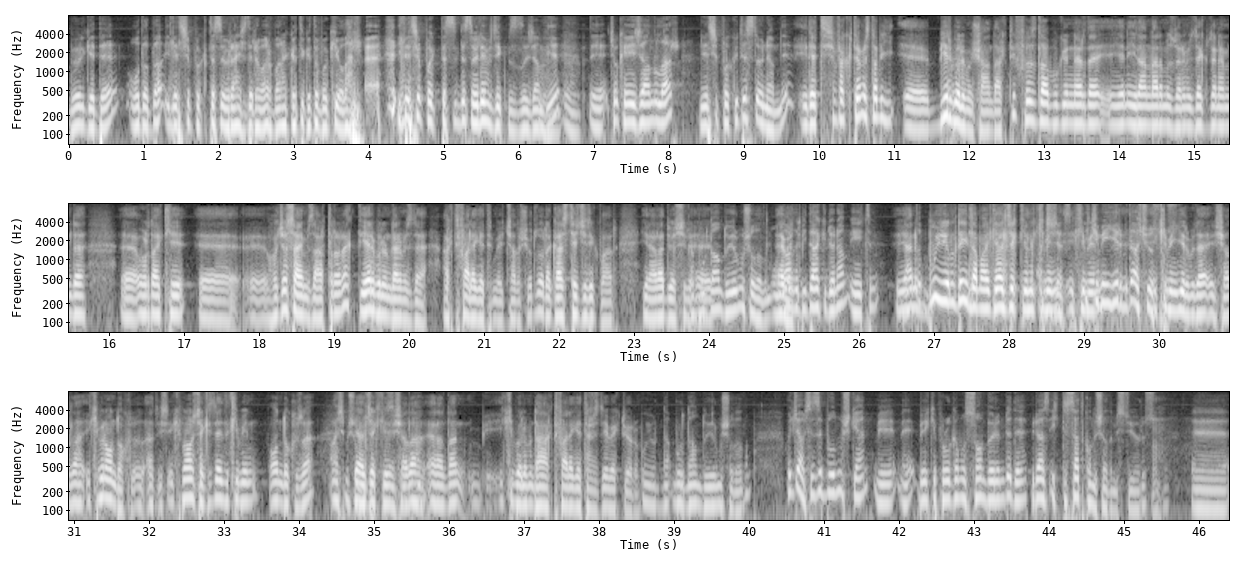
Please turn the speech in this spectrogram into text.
bölgede odada iletişim fakültesi öğrencileri var. Bana kötü kötü bakıyorlar. iletişim fakültesinde söylemeyecek misiniz hocam diye. E, çok heyecanlılar. İletişim fakültesi de önemli. İletişim fakültemiz tabii e, bir bölümü şu anda aktif. Hızla bugünlerde yeni ilanlarımız önümüzdeki dönemde e, oradaki e, e, hoca sayımızı artırarak diğer bölümlerimizde aktif hale getirmeye çalışıyoruz. Orada gazetecilik var. Yine radyo e, Buradan duyurmuş olalım. Onlar evet. da bir dahaki dönem eğitim yani bu yıl değil ama gelecek yıl 2000, açacaksınız. 2000 2020'de açıyorsunuz. 2020'de inşallah 2019 işte 2018'de 2019'a Açmış gelecek yıl inşallah Buradan- en azından iki bölümü daha aktif hale getiririz diye bekliyorum. Buyurdan, buradan duyurmuş olalım. Hocam sizi bulmuşken e, e, belki programın son bölümde de biraz iktisat konuşalım istiyoruz. Ee, e,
